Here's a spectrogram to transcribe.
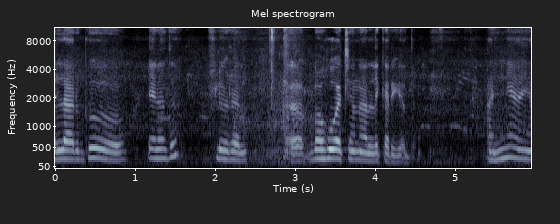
ಎಲ್ಲರಿಗೂ ಏನದು? ಫ್ಲೂರಲ್ ಬಹುವಚನ ಅಲ್ಲಿ ಕರೆಯೋದು. ಅನ್ಯಾಯ.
